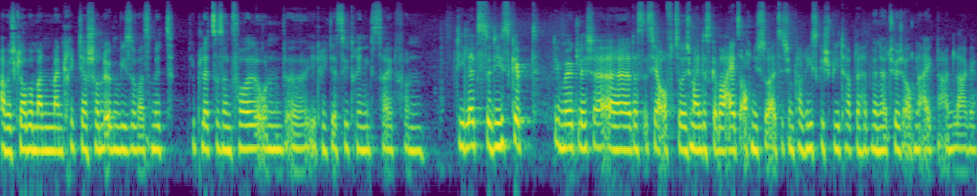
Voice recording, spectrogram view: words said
Aber ich glaube, man, man kriegt ja schon irgendwie sowas mit. Die Plätze sind voll und äh, ihr kriegt jetzt die Trainingszeit von die letzte, die es gibt, die mögliche. Äh, das ist ja oft so. Ich meine, das war jetzt auch nicht so, als ich in Paris gespielt habe. Da hatten wir natürlich auch eine eigene Anlage.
